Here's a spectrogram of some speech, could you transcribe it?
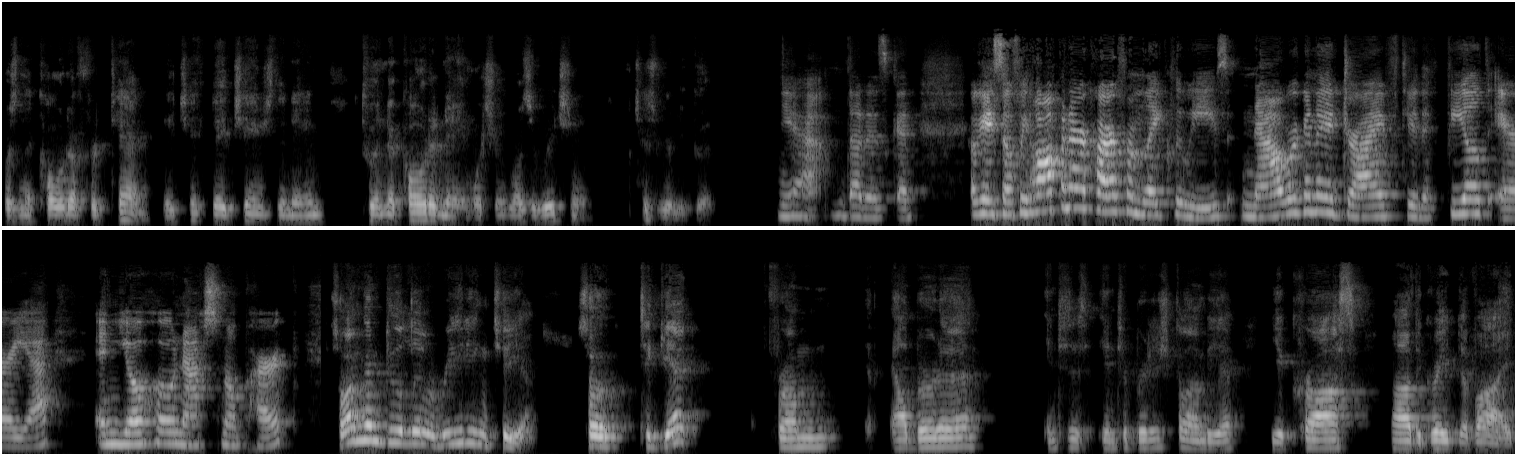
was Nakota for ten. They cha- they changed the name to a Nakota name, which it was originally, which is really good. Yeah, that is good. Okay, so if we hop in our car from Lake Louise, now we're going to drive through the field area in Yoho National Park. So I'm going to do a little reading to you. So to get from Alberta into into British Columbia, you cross uh, the Great Divide.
